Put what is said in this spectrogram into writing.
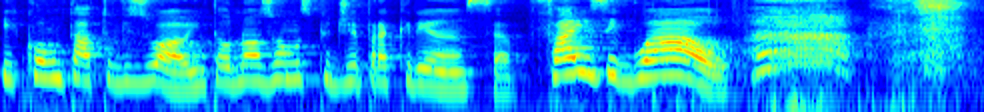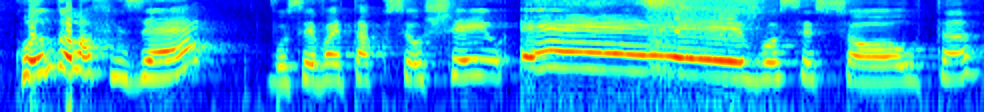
e contato visual. Então nós vamos pedir para a criança: faz igual. Quando ela fizer, você vai estar tá com o seu cheio, e você solta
